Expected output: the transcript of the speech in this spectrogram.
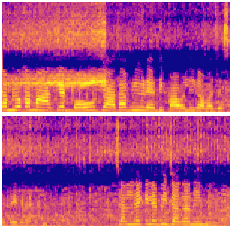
हम लोग का मार्केट बहुत ज़्यादा भीड़ है दीपावली का वजह से, देख रहे हैं। चलने के लिए भी जगह नहीं मिल रहा है।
